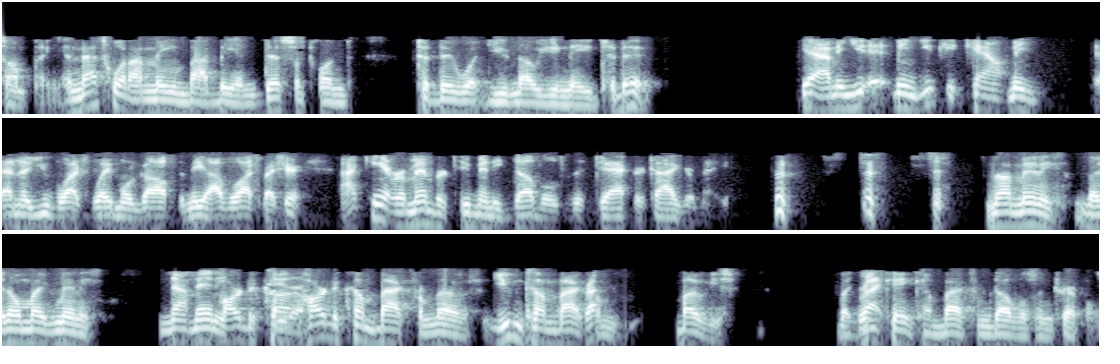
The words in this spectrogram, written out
something. And that's what I mean by being disciplined to do what you know you need to do. Yeah, I mean, you. I mean, you can count. I mean, I know you've watched way more golf than me. I've watched my share. I can't remember too many doubles that Jack or Tiger made. Not many. They don't make many. Not many. Hard to come hard to come back from those. You can come back Right. from bogeys, but Right. you can't come back from doubles and triples.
